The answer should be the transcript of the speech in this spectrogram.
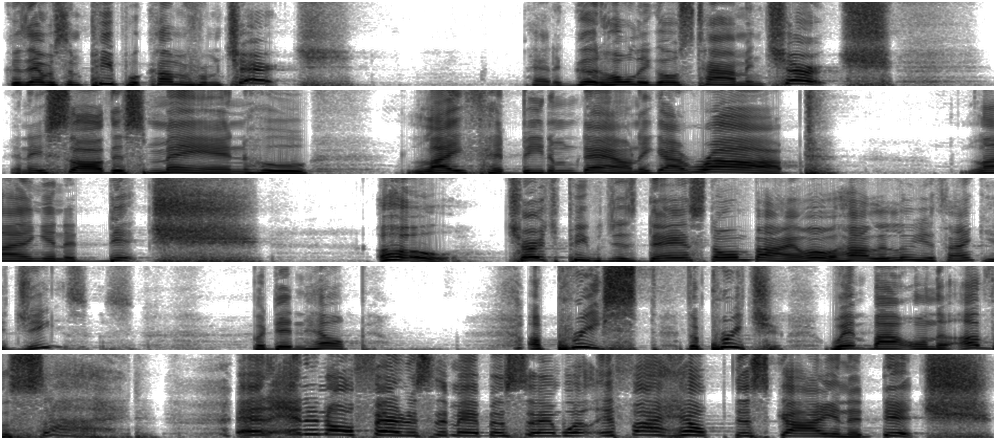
Because there were some people coming from church, had a good Holy Ghost time in church, and they saw this man who life had beat him down. He got robbed, lying in a ditch. Oh, Church people just danced on by him. Oh, hallelujah, thank you, Jesus. But didn't help him. A priest, the preacher, went by on the other side. And, and in all fairness, they may have been saying, well, if I help this guy in a ditch,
